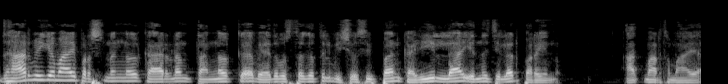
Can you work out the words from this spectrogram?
ധാർമ്മികമായ പ്രശ്നങ്ങൾ കാരണം തങ്ങൾക്ക് വേദപുസ്തകത്തിൽ വിശ്വസിപ്പാൻ കഴിയില്ല എന്ന് ചിലർ പറയുന്നു. ആത്മാർത്ഥമായ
